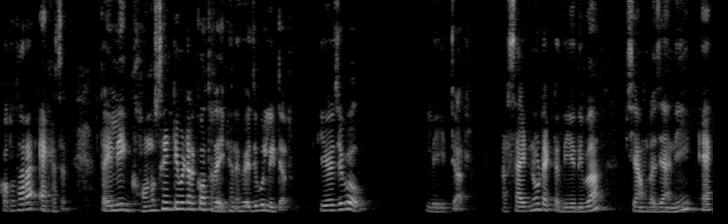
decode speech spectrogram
কত ধারা? এক হাজার। তাইলে ঘন সেন্টিমিটার কথাটা এখানে হয়ে যাব লিটার। কী হয়ে যাব? লিটার। আর সাইড নোট একটা দিয়ে দিবা যে আমরা জানি এক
